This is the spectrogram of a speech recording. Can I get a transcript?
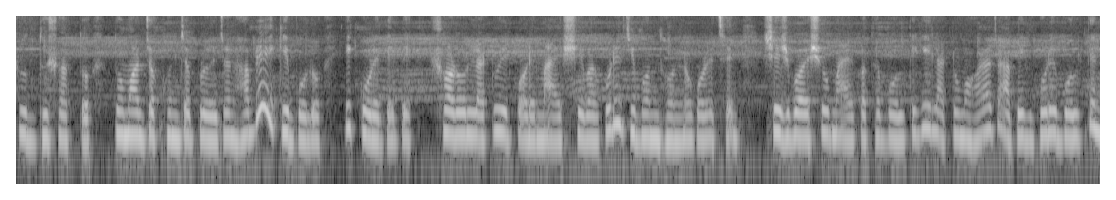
শুদ্ধ সত্য। তোমার যখন যা প্রয়োজন হবে একে বলো, এ করে দেবে। সরল লাটু এরপরে মায়ের সেবা করে জীবন ধন্য করেছেন। শেষ বয়সেও মায়ের কথা বলতে গিয়ে লাটু মহারাজ আবেগ ভরে বলতেন,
